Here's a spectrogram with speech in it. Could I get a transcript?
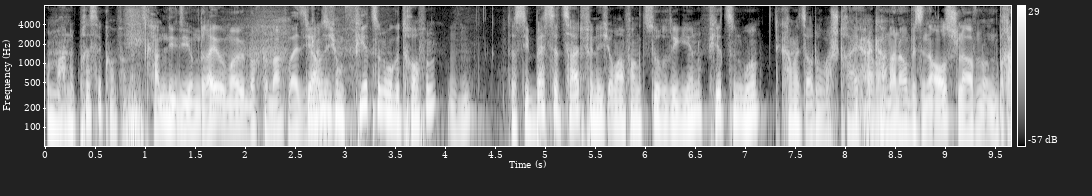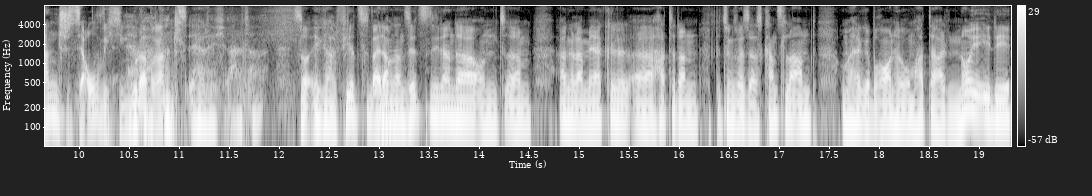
und machen eine Pressekonferenz. Haben die die um 3 Uhr noch gemacht? Weiß Die haben sich um 14 Uhr getroffen. Mhm. Das ist die beste Zeit, finde ich, um am Anfang zu regieren. 14 Uhr, da kann man jetzt auch drüber streiten. ja, kann man auch ein bisschen ausschlafen und ein Brunch ist ja auch wichtig, ein guter ja, Brunch. Ganz ehrlich, Alter. So, egal, 14 Uhr. Weiter. Und dann sitzen die dann da und ähm, Angela Merkel äh, hatte dann, beziehungsweise das Kanzleramt um Helge Braun herum, hatte halt eine neue Idee,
